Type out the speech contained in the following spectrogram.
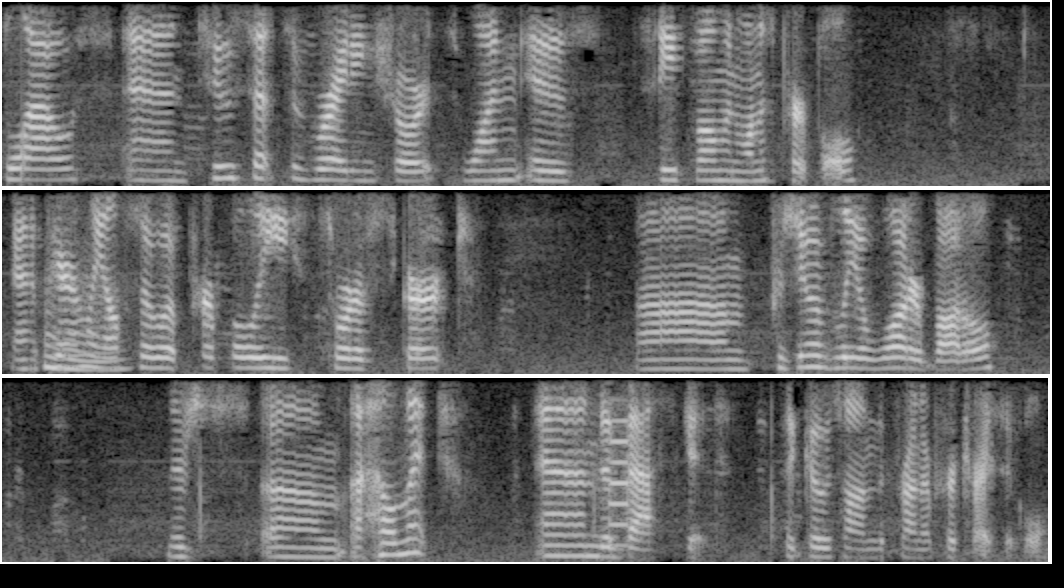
blouse and two sets of riding shorts. One is seafoam and one is purple, and apparently Mhm. also a purpley sort of skirt. Um, presumably a water bottle. There's um, a helmet and a basket that goes on the front of her tricycle.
